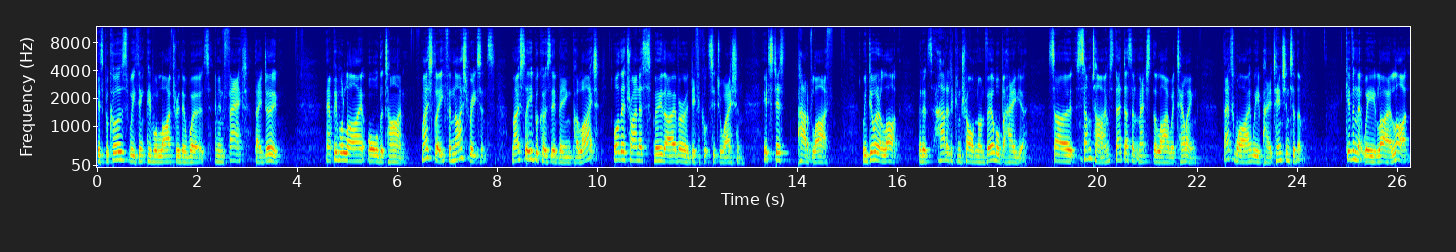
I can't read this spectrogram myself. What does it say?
It's because we think people lie through their words, and in fact, they do. Now, people lie all the time, mostly for nice reasons, mostly because they're being polite or they're trying to smooth over a difficult situation. It's just part of life. We do it a lot, but it's harder to control nonverbal behaviour. So sometimes that doesn't match the lie we're telling. That's why we pay attention to them. Given that we lie a lot,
